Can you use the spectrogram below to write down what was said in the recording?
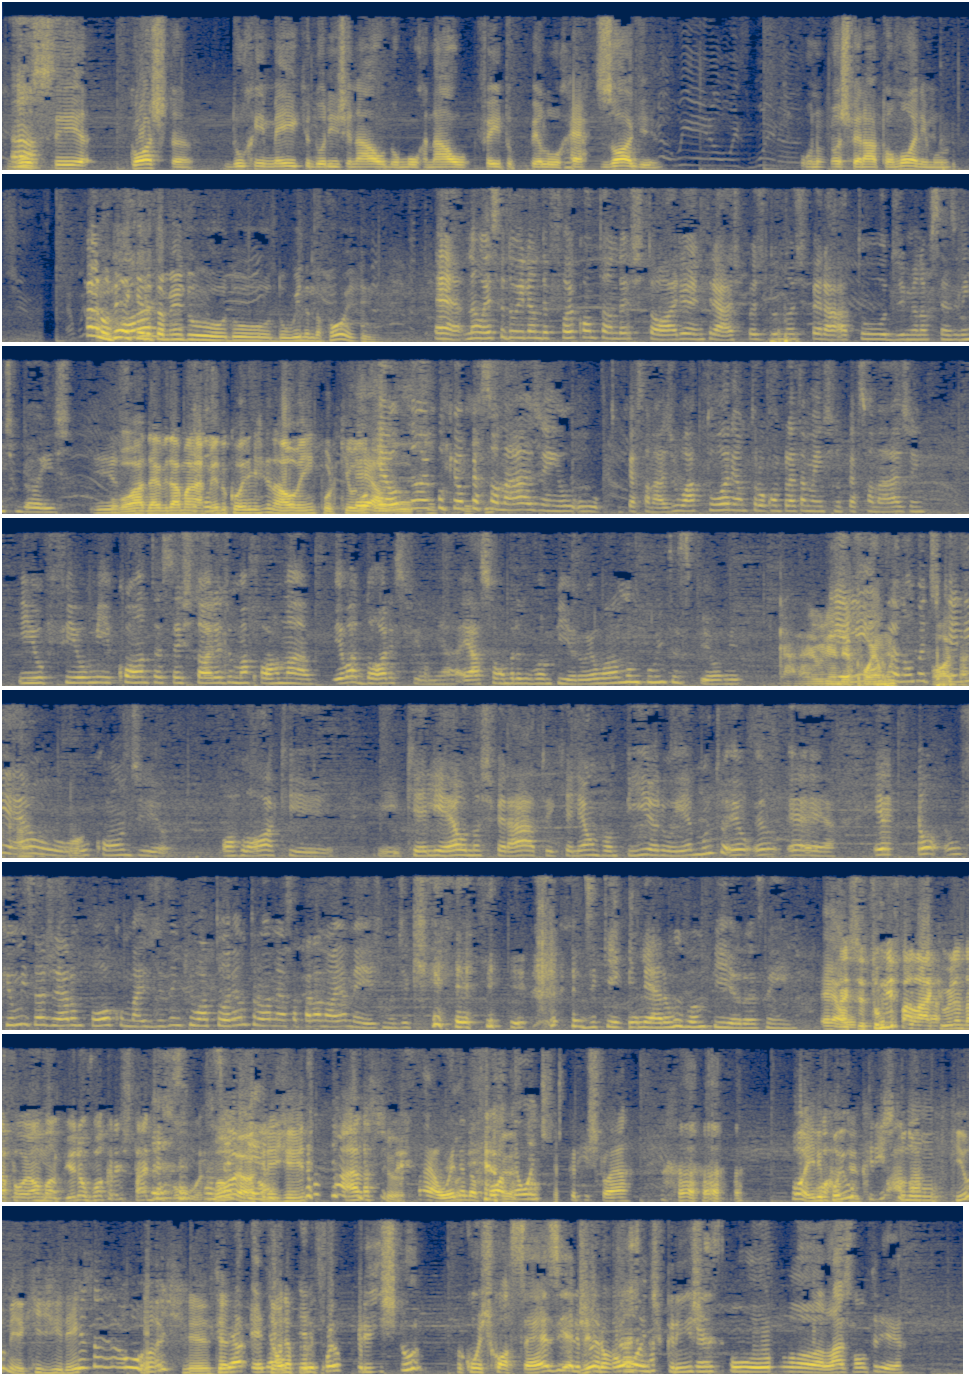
Ah. Você gosta do remake do original do Murnau feito pelo Herzog? O Nosferatu homônimo? Ah, não tem aquele também do, do, do William Dafoe? É, não, esse do William Defoe contando a história, entre aspas, do Nosferatu de 1922. Isso. Porra, deve dar mais medo que o original, hein? Porque o, é, eu, não, é porque o personagem, o, o, personagem, o ator entrou completamente no personagem. E o filme conta essa história de uma forma. Eu adoro esse filme. É a Sombra do Vampiro. Eu amo muito esse filme. Caralho, o William Defoe é muito numa de que ele é o, o Conde Orlok e que ele é o Nosferatu e que ele é um vampiro e é muito eu, eu, é, eu, eu, o filme exagera um pouco mas dizem que o ator entrou nessa paranoia mesmo de que ele, de que ele era um vampiro assim é, mas se tu me falar que o William Dafoe é um vampiro, eu vou acreditar de boa. Pô, eu acredito fácil. É, o William Dafoe até o anticristo, é. Pô, ele Porra, foi o Cristo num filme que direis hoje. Você, ele, é, ele, é, ele foi o Cristo com o Scorsese e ele gerou o anticristo por Lars von Trier.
